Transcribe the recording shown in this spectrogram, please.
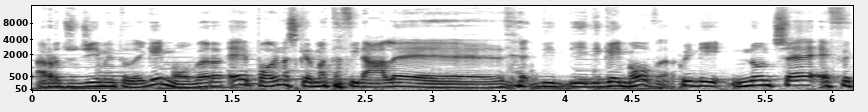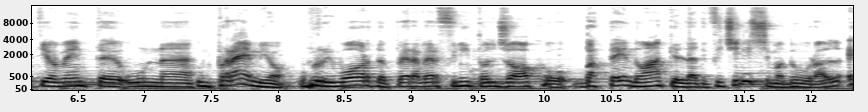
al raggiungimento del game over e poi una schermata finale di, di, di game over. Quindi non c'è effettivamente un, un, premio, un reward per aver finito il gioco battendo anche la difficilissima Dural e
